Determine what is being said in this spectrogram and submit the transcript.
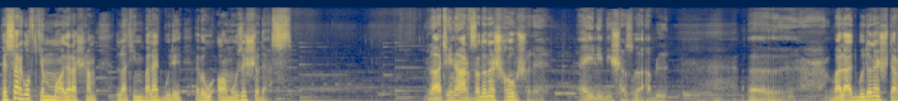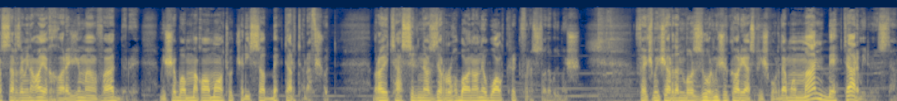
پسر گفت که مادرش هم لاتین بلد بوده و به او آموزش داده است. لاتین حرف زدنش خوب شده خیلی بیش از قبل. بلد بودنش در سرزمین های خارجی منفعت داره. میشه با مقامات و کلیسا بهتر طرف شد. برای تحصیل نزد رهبانان والکریک فرستاده بودمش. فکر می‌کردن با زور میشه کاری از پیش برد اما من بهتر می‌دونستم.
